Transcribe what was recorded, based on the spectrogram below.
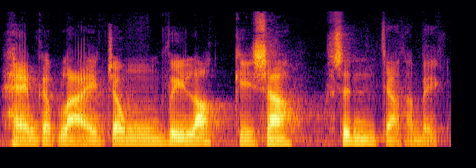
hẹn gặp lại trong vlog kỳ sau. Xin chào tạm biệt.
